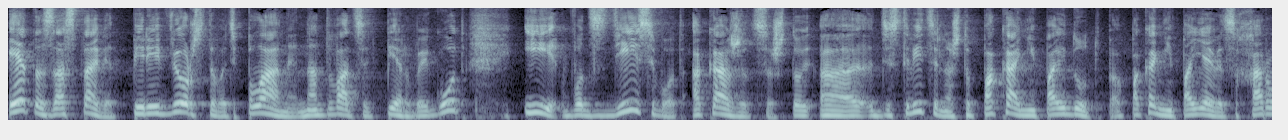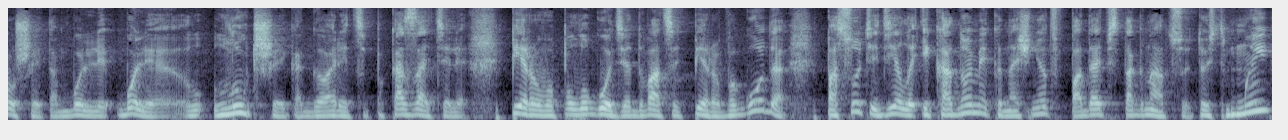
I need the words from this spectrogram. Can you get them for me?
это заставит переверстывать планы на 2021 год, и вот здесь вот окажется, что э, действительно, что пока не пойдут, пока не появятся хорошие, там, более, более лучшие, как говорится, показатели первого полугодия 2021 года, по сути дела, экономика начнет впадать в стагнацию. То есть мы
